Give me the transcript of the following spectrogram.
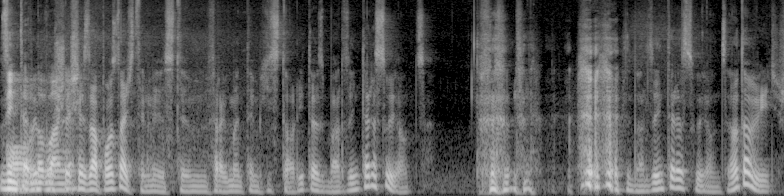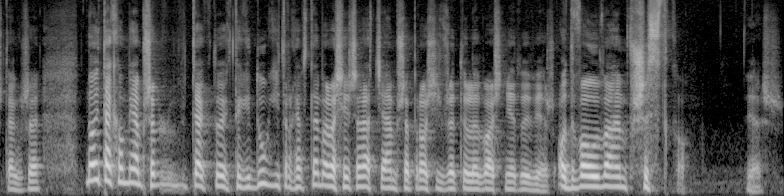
z internowania. Muszę się zapoznać tym, z tym fragmentem historii, to jest bardzo interesujące. bardzo interesujące. No to widzisz, także no i taką miałem, tak, taki długi trochę wstęp, ale właśnie jeszcze raz chciałem przeprosić, że tyle właśnie, tu wiesz, odwoływałem wszystko, wiesz,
